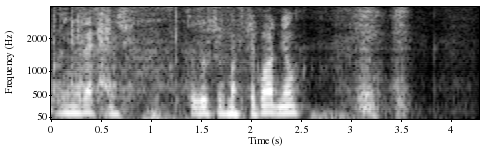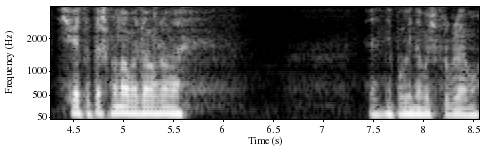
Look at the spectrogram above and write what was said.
Powinien rechnąć. Rozruszczyk ma z przekładnią. Świece też ma nowe założone. Więc nie powinno być problemu.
